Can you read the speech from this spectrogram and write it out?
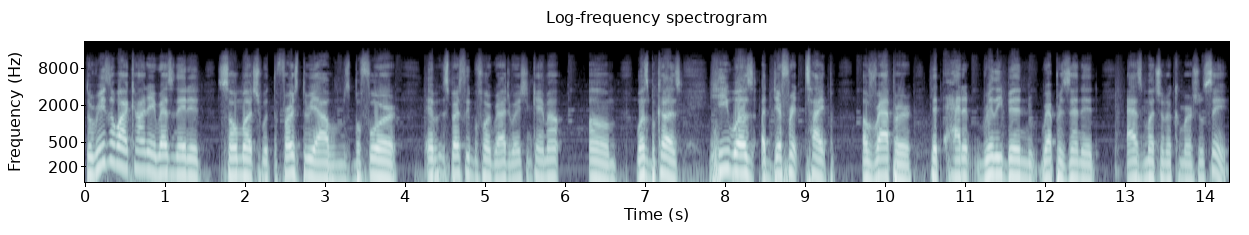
the reason why Kanye resonated so much with the first three albums before, especially before Graduation came out, um, was because he was a different type of rapper that hadn't really been represented as much on the commercial scene.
